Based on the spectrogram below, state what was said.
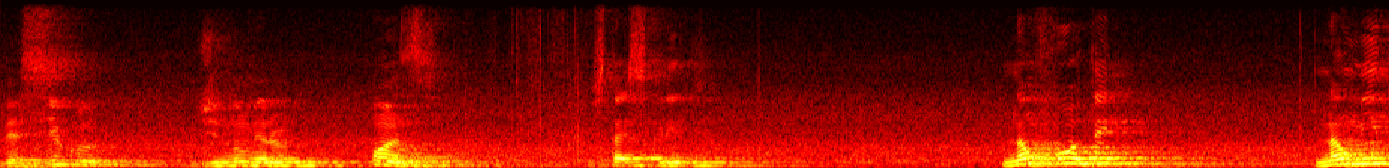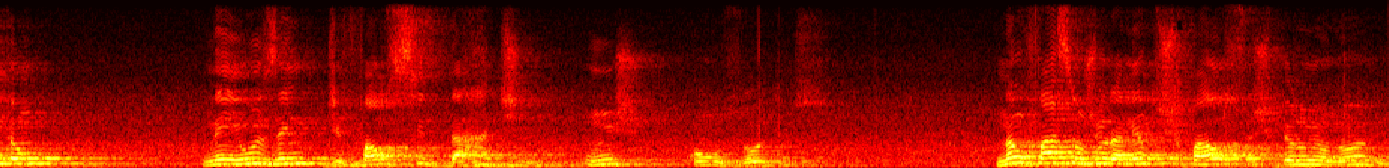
Versículo de número 11. Está escrito: não furtem, não mintam, nem usem de falsidade uns com os outros. Não façam juramentos falsos pelo meu nome,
